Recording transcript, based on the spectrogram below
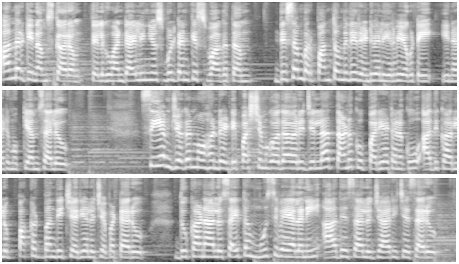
అందరికీ నమస్కారం. తెలుగు వన్ డైలీ న్యూస్ బులెటిన్కి స్వాగతం. డిసెంబర్ పంతొమ్మిది రెండు వేల ఇరవై ఒకటి ఈనాటి ముఖ్యాంశాలు. సీఎం జగన్మోహన్ రెడ్డి పశ్చిమ గోదావరి జిల్లా తణుకు పర్యటనకు అధికారులు పకడ్బందీ చర్యలు చేపట్టారు. దుకాణాలు సైతం మూసివేయాలని ఆదేశాలు జారీ చేశారు.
